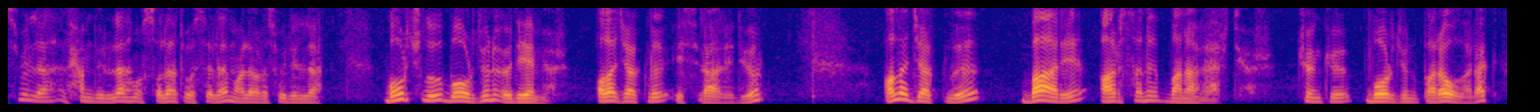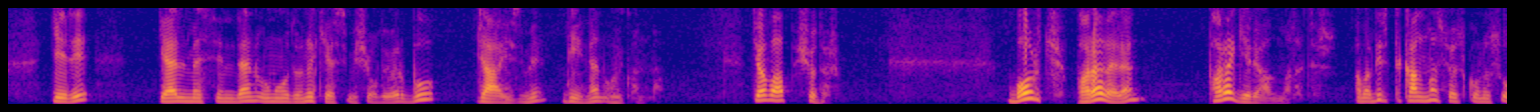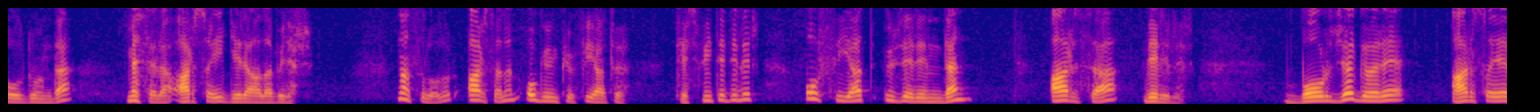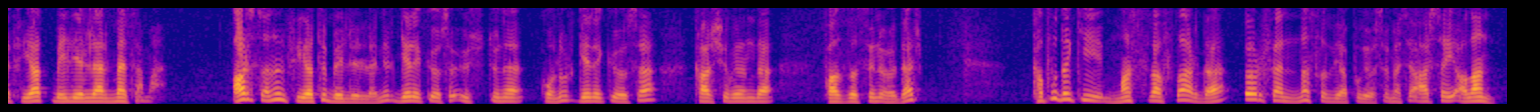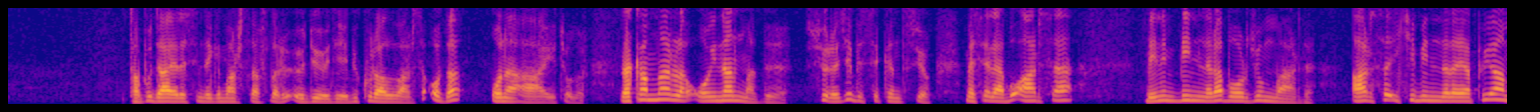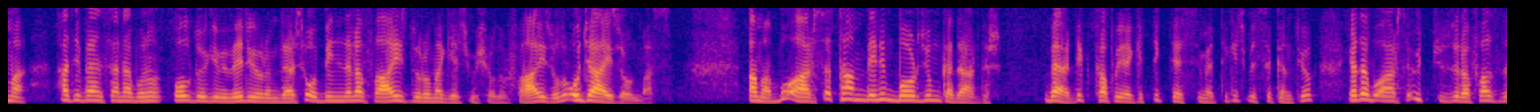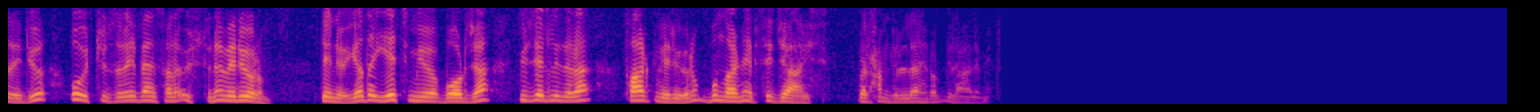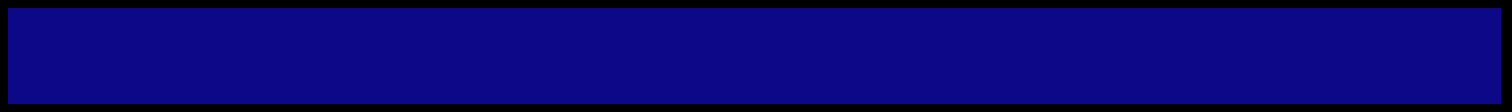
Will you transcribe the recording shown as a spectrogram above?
Bismillah, elhamdülillah ve salatu ve selamu ala Resulillah. Borçlu borcunu ödeyemiyor. Alacaklı ısrar ediyor. Alacaklı bari arsanı bana ver diyor. Çünkü borcun para olarak geri gelmesinden umudunu kesmiş oluyor. Bu caiz mi? Dinen uygun mu? Cevap şudur. Borç para veren para geri almalıdır. Ama bir tıkanma söz konusu olduğunda mesela arsayı geri alabilir. Nasıl olur? Arsanın o günkü fiyatı tespit edilir. O fiyat üzerinden arsa verilir. Borca göre arsaya fiyat belirlenmez ama. Arsanın fiyatı belirlenir. Gerekiyorsa üstüne konur, gerekiyorsa karşılığında fazlasını öder. Tapudaki masraflar da örfen nasıl yapılıyorsa, mesela arsayı alan tapu dairesindeki masrafları ödüyor diye bir kural varsa o da ona ait olur. Rakamlarla oynanmadığı sürece bir sıkıntısı yok. Mesela bu arsa benim bin lira borcum vardı. Arsa iki bin lira yapıyor ama hadi ben sana bunu olduğu gibi veriyorum derse o bin lira faiz duruma geçmiş olur. Faiz olur, o caiz olmaz. Ama bu arsa tam benim borcum kadardır. Verdik, tapuya gittik, teslim ettik. Hiçbir sıkıntı yok. Ya da bu arsa 300 lira fazla ediyor. O 300 lirayı ben sana üstüne veriyorum deniyor. Ya da yetmiyor borca 150 lira fark veriyorum. Bunların hepsi caiz. Velhamdülillahi Rabbil Alemin.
